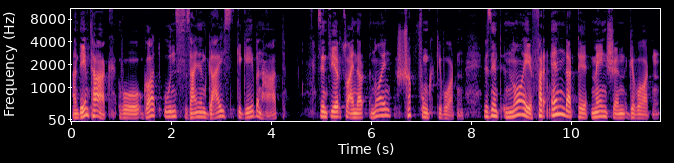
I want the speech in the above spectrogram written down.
An dem Tag, wo Gott uns seinen Geist gegeben hat, sind wir zu einer neuen Schöpfung geworden. Wir sind neue, veränderte Menschen geworden.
